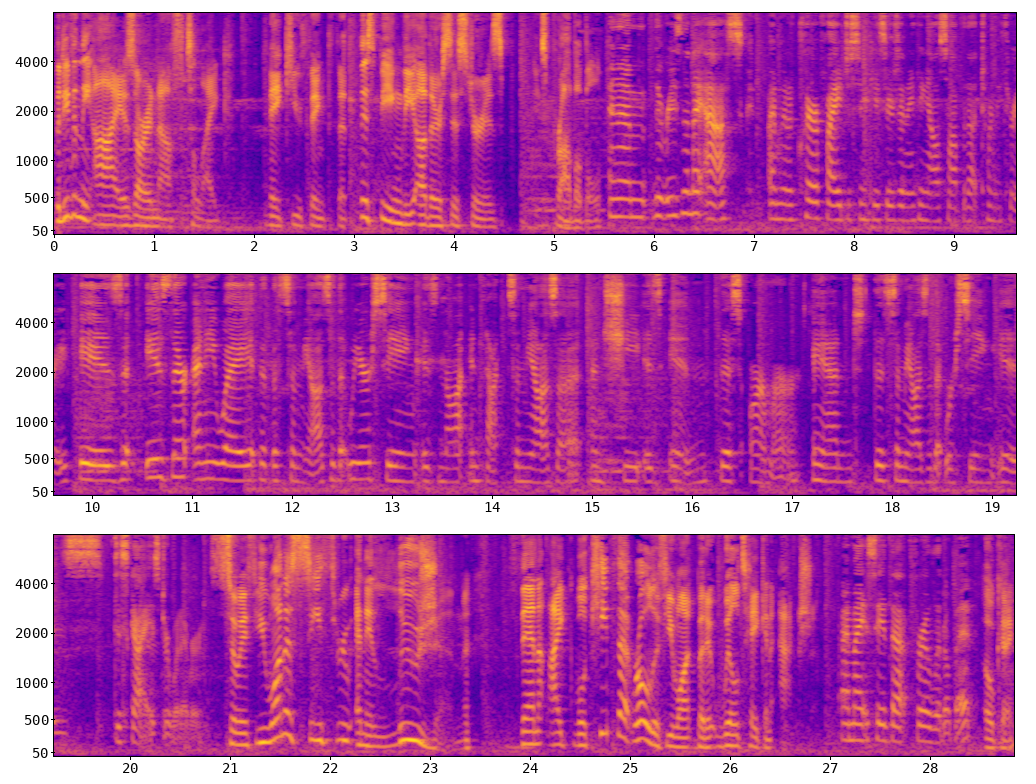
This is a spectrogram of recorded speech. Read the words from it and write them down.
But even the eyes are enough to like make you think that this being the other sister is is probable. And um, the reason that I ask, I'm going to clarify just in case there's anything else off of that 23, is is there any way that the Semyaza that we are seeing is not in fact Semyaza and she is in this armor and the Semyaza that we're seeing is disguised or whatever? So if you want to see through an illusion, then I will keep that roll if you want, but it will take an action. I might save that for a little bit Okay.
